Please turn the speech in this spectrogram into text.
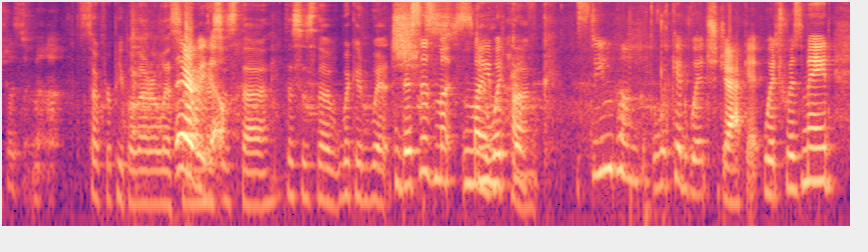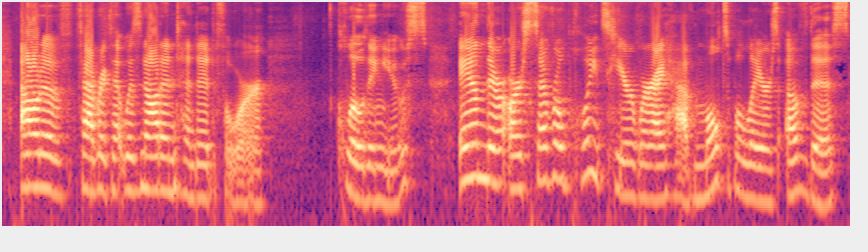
just a minute. So for people that are listening, There we this go. is the this is the Wicked Witch. This is my, my Wicked, steampunk. steampunk Wicked Witch jacket, which was made out of fabric that was not intended for clothing use. And there are several points here where I have multiple layers of this,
